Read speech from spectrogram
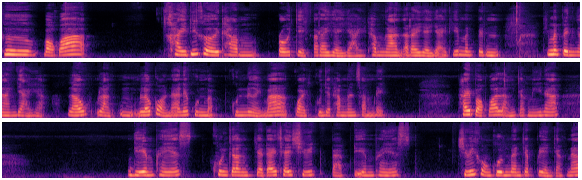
คือบอกว่าใครที่เคยทำโปรเจกต์อะไรใหญ่ ๆทำงานอะไรใหญ่ ๆ ที่มันเป็นที่มันเป็นงานใหญ่อะ แล้วหลังแล้วก่อนหน้านี้คุณแบบคุณเหนื่อยมากกว่าคุณจะทำมันสำเร็จไพ่บอกว่าหลังจากนี้นะ The Empress คุณกำลังจะได้ใช้ชีวิตแบบ The Empress ชีวิตของคุณมันจะเปลี่ยนจากหน้า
